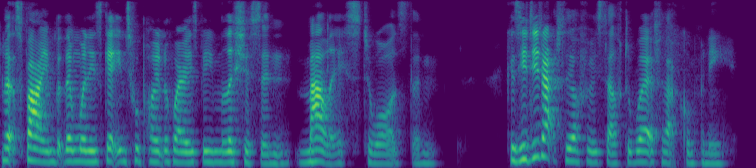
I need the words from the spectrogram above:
That's fine, but then when he's getting to a point of where he's being malicious and malice towards them, because he did actually offer himself to work for that company.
